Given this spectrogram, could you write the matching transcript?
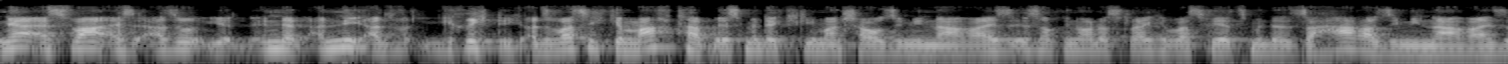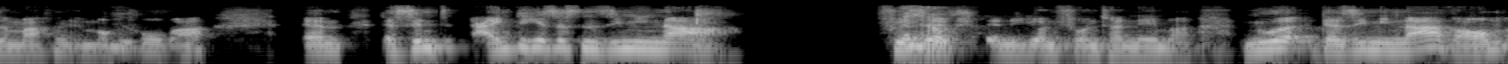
Ja, es war es also in der nee, also richtig. Also was ich gemacht habe, ist mit der Klimanschau Seminarreise ist auch genau das gleiche, was wir jetzt mit der Sahara Seminarreise machen im hm. Oktober. Ähm, das sind eigentlich ist es ein Seminar für genau. Selbstständige und für Unternehmer. Nur der Seminarraum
